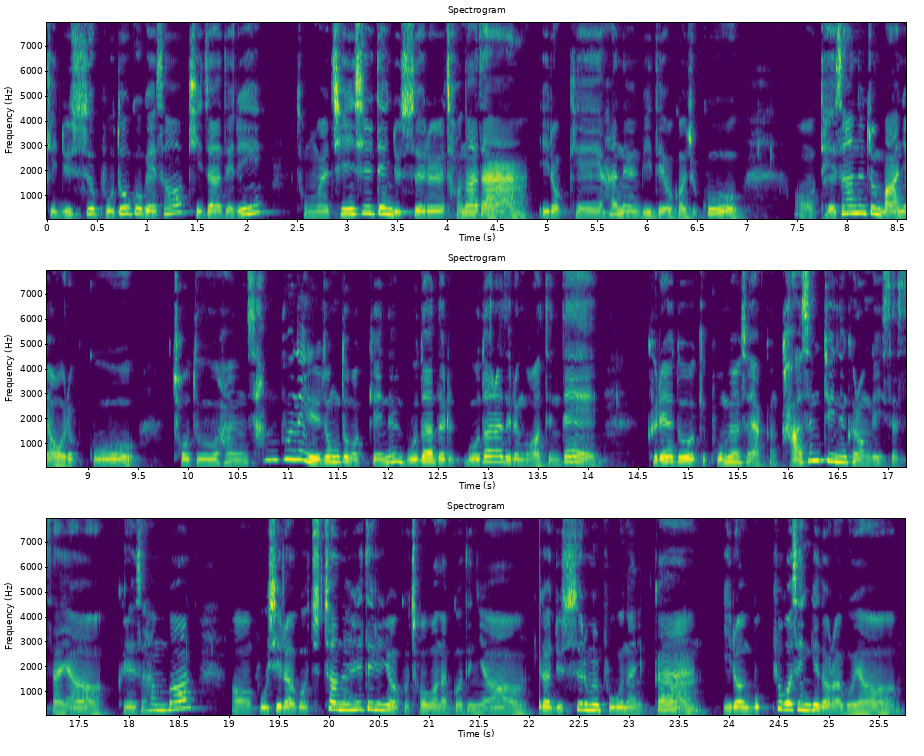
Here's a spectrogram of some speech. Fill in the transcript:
이렇게 뉴스 보도국에서 기자들이 정말 진실된 뉴스를 전하자 이렇게 하는 미드여가지고 어, 대사는 좀 많이 어렵고 저도 한 3분의 1 정도밖에는 못, 알아들, 못 알아들은 것 같은데 그래도 이렇게 보면서 약간 가슴 뛰는 그런 게 있었어요. 그래서 한번 어, 보시라고 추천을 해드리려고 적어놨거든요. 제가 뉴스룸을 보고 나니까 이런 목표가 생기더라고요.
